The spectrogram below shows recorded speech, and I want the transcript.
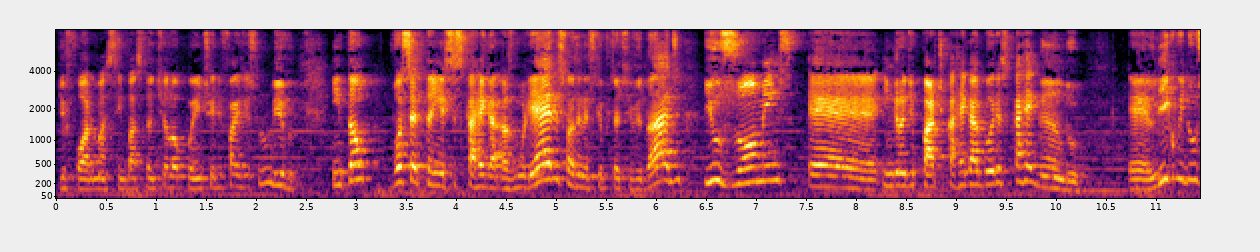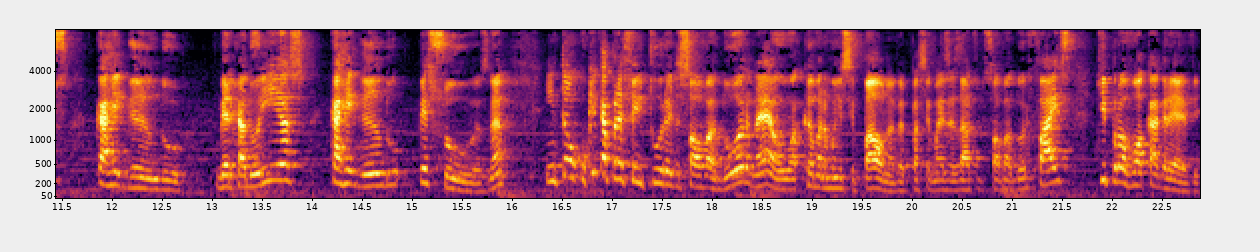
de forma assim bastante eloquente, ele faz isso no livro. Então, você tem esses carrega as mulheres fazendo esse tipo de atividade e os homens, é, em grande parte, carregadores carregando é, líquidos, carregando mercadorias, carregando pessoas, né? Então, o que a prefeitura de Salvador, né, ou a Câmara Municipal, né, para ser mais exato, de Salvador, faz que provoca a greve?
